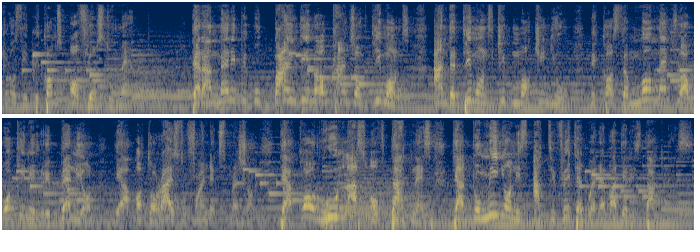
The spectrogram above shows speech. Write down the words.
closed, it becomes obvious to men. There are many people binding all kinds of demons and the demons keep mocking you because the moment you are walking in rebellion, they are authorized to find expression. They are called rulers of darkness. Their dominion is activated whenever there is darkness.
